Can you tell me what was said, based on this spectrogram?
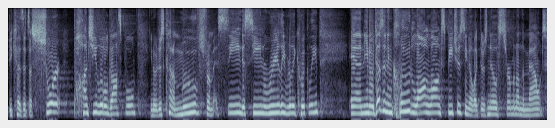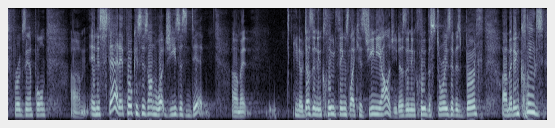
because it's a short, punchy little gospel. You know, it just kind of moves from scene to scene really, really quickly. And, you know, it doesn't include long, long speeches. You know, like there's no Sermon on the Mount, for example. Um, and instead, it focuses on what Jesus did. Um, it, you know, doesn't include things like his genealogy, doesn't include the stories of his birth. Um, it includes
